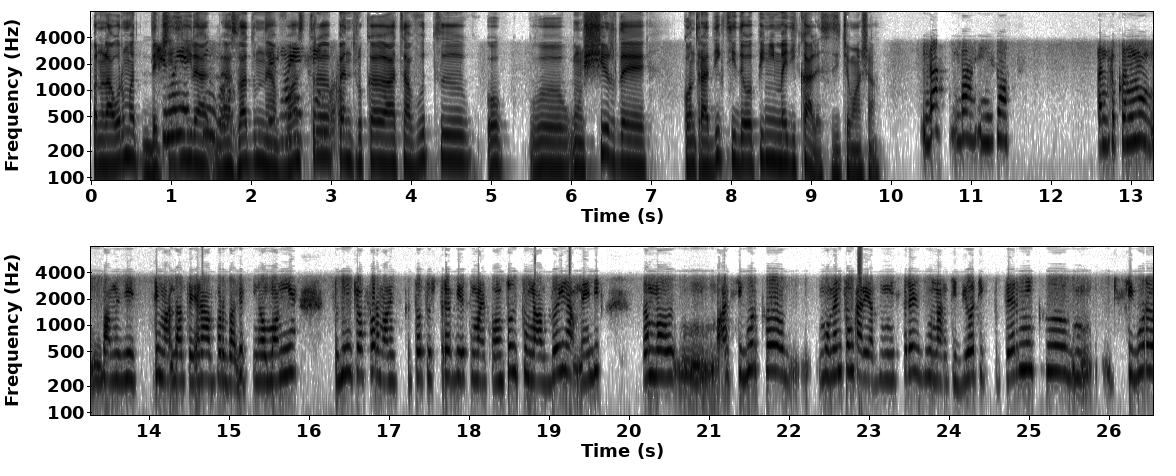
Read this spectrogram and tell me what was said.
până la urmă, deciziile singurul. le-ați luat Deci nu e dumneavoastră singurul. pentru că ați avut uh, o, uh, un șir de contradicții de opinii medicale, să zicem așa. Da, da, exact. Pentru că nu, v-am zis, prima dată era vorba de pneumonie, sub nicio formă am zis că totuși trebuie să mai consult un al doilea medic, să mă m, asigur că în momentul în care îi administrez un antibiotic puternic, m, sigur ă,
